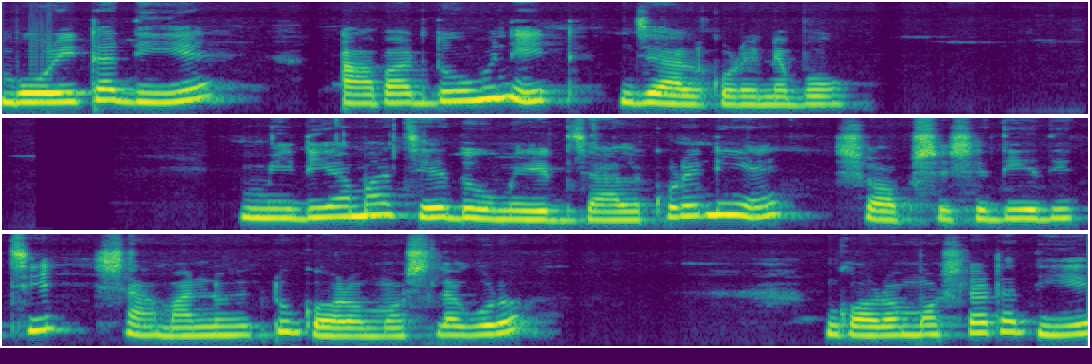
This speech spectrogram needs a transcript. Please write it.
বড়িটা দিয়ে আবার দু মিনিট জাল করে নেব। মিডিয়াম আঁচে দু মিনিট জাল করে নিয়ে সব শেষে দিয়ে দিচ্ছি সামান্য একটু গরম মশলা গুঁড়ো। গরম মশলাটা দিয়ে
